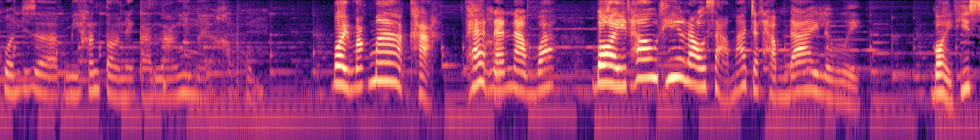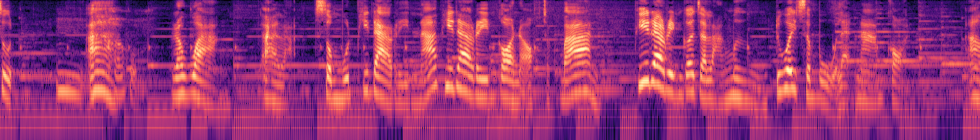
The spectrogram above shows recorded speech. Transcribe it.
ควรที่จะมีขั้นตอนในการล้างยังไงครับผม บ่อยมากๆค่ะ แพทย์แนะนำว่า บ่อยเท่าที่เราสามารถจะทำได้เลย บ่อยที่สุดอืมอ่าครับผมระหว่างอ่าละสมมุติพี่ดารินนะ พี่ดารินก่อนออกจากบ้าน พี่ดารินก็จะล้างมือด้วยสบู่และน้ำก่อนเอา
